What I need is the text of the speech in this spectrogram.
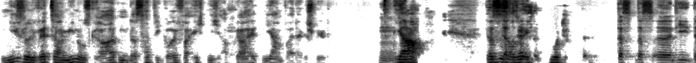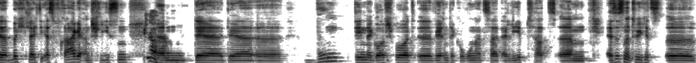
Nieselwetter, Minusgraden, das hat die Golfer echt nicht abgehalten, die haben weitergespielt. Mhm. Ja, das ist das also echt gut. Das, das, äh, die, da möchte ich gleich die erste Frage anschließen. Ähm, der der äh, Boom, den der Golfsport äh, während der Corona-Zeit erlebt hat. Ähm, es ist natürlich jetzt äh,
